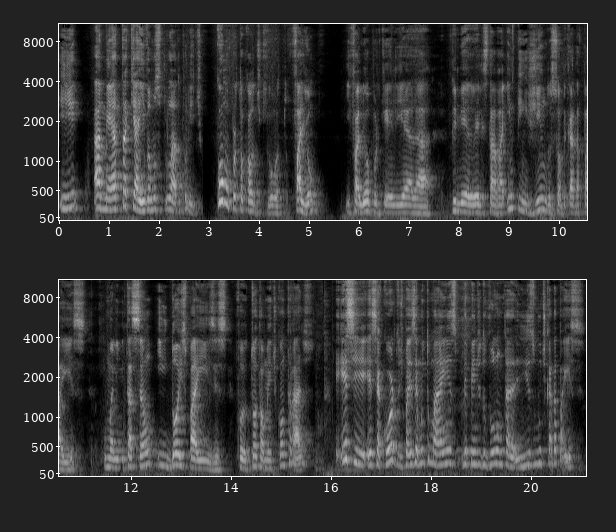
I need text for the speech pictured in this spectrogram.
e a meta que aí vamos para o lado político. Como o protocolo de Kyoto falhou, e falhou porque ele era, primeiro, ele estava impingindo sobre cada país uma limitação e dois países foram totalmente contrários. Esse, esse acordo de país é muito mais, depende do voluntarismo de cada país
